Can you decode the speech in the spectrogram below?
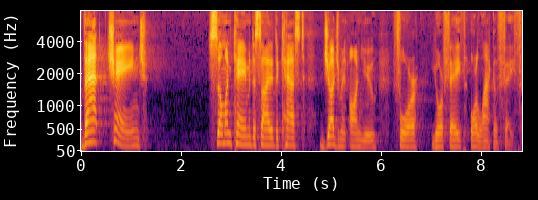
that change, someone came and decided to cast judgment on you for your faith or lack of faith.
